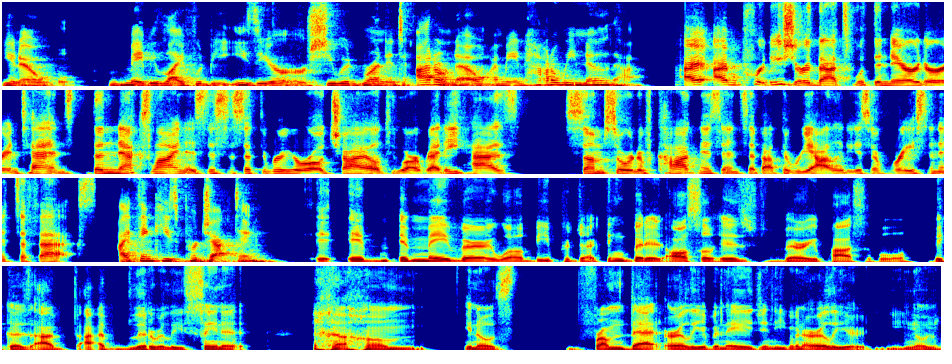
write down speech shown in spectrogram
you know, maybe life would be easier or she would run into, I don't know. I mean, how do we know that? I, I'm pretty sure that's what the narrator intends. The next line is this is a three year old child who already has some sort of cognizance about the realities of race and its effects. I think he's projecting. It, it it may very well be projecting, but it also is very possible because I've I've literally seen it. um, you know, from that early of an age and even earlier, you know,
